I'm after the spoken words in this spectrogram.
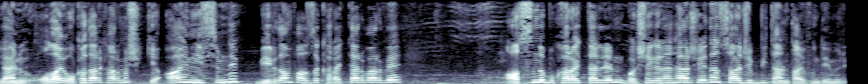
yani olay o kadar karmaşık ki aynı isimli birden fazla karakter var ve aslında bu karakterlerin başına gelen her şeyden sadece bir tane Tayfun Demir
